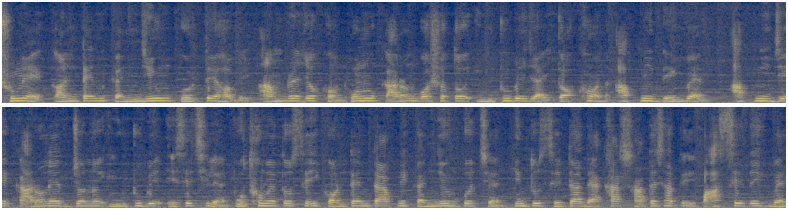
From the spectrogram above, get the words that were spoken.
শুনে কন্টেন্ট কনজিউম করতে হবে। আমরা যখন কোনো কারণবশত ইউটিউবে যাই, তখন আপনি দেখবেন আপনি যে কারণের জন্য ইউটিউবে এসেছিলেন, প্রথমে তো সেই কন্টেন্টটা আপনি কনজিউম করছেন, কিন্তু সেটা দেখার সাথে সাথে পাশে দেখবেন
